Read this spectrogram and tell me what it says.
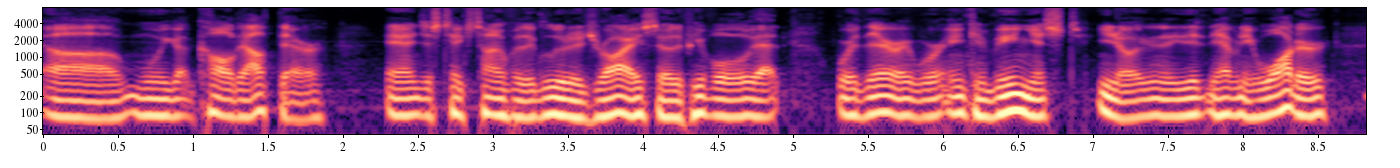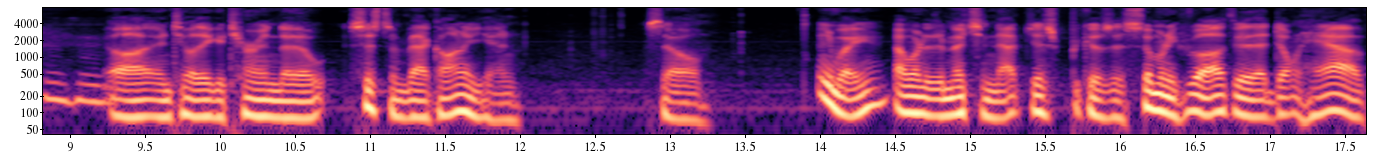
uh, when we got called out there, and it just takes time for the glue to dry. So the people that were there were inconvenienced. You know, they didn't have any water uh, until they could turn the system back on again. So, anyway, I wanted to mention that just because there's so many people out there that don't have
